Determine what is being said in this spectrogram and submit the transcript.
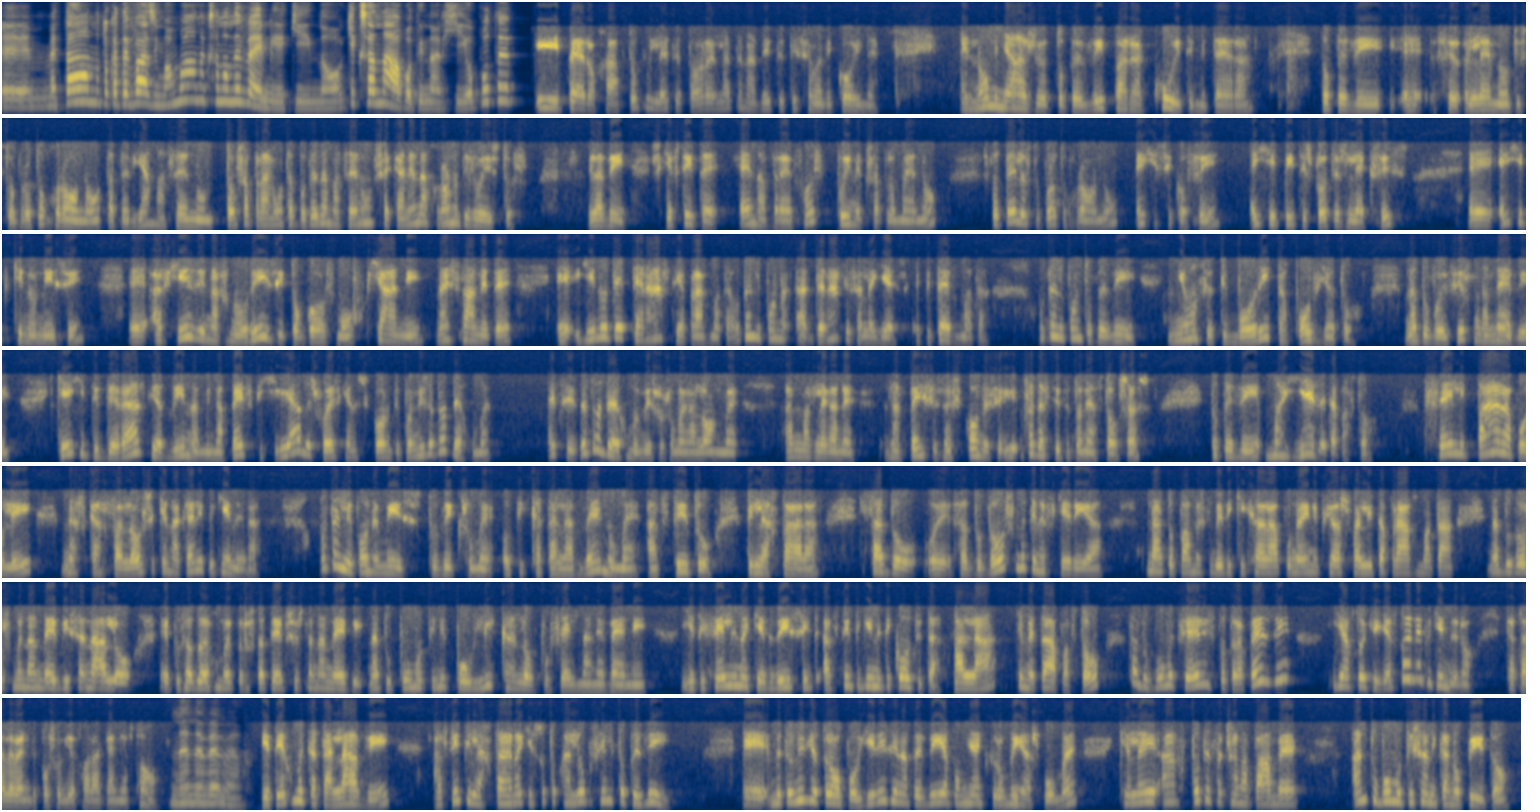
Ε, μετά να το κατεβάζει η μαμά να ξανανεβαίνει εκείνο και ξανά από την αρχή. Οπότε... Υπέροχα. Αυτό που λέτε τώρα, ελάτε να δείτε τι σημαντικό είναι. Ενώ μοιάζει ότι το παιδί παρακούει τη μητέρα, το παιδί, ε, λέμε ότι στον πρώτο χρόνο τα παιδιά μαθαίνουν τόσα πράγματα που δεν τα μαθαίνουν σε κανένα χρόνο της ζωής τους. Δηλαδή, σκεφτείτε ένα βρέφος που είναι εξαπλωμένο, στο τέλος του πρώτου χρόνου έχει σηκωθεί, έχει πει τις πρώτες λέξεις, ε, έχει επικοινωνήσει, ε, αρχίζει να γνωρίζει τον κόσμο, πιάνει, να αισθάνεται, ε, γίνονται τεράστια πράγματα. Όταν λοιπόν, τεράστιες αλλαγές, επιτεύγματα. Όταν λοιπόν το παιδί νιώθει ότι μπορεί τα πόδια του να του βοηθήσουν να ανέβει και έχει την τεράστια δύναμη να πέφτει χιλιάδες φορές και να σηκώνεται που εμείς δεν το αντέχουμε. Έτσι, δεν το αντέχουμε εμείς όσο μεγαλώνουμε αν μας λέγανε να πέσεις, να σηκώνεσαι, φανταστείτε τον εαυτό σας, το παιδί μαγεύεται από αυτό. Θέλει πάρα πολύ να σκαρφαλώσει και να κάνει επικίνδυνα. Όταν λοιπόν εμείς του δείξουμε ότι καταλαβαίνουμε αυτή του τη λαχτάρα, θα, το, ε, θα του δώσουμε την ευκαιρία να το πάμε στην παιδική χαρά που να είναι πιο ασφαλή τα πράγματα, να του δώσουμε να ανέβει σε ένα άλλο ε, που θα το έχουμε προστατέψει ώστε να ανέβει, να του πούμε ότι είναι πολύ καλό που θέλει να ανεβαίνει, γιατί θέλει να κερδίσει αυτή την κινητικότητα. Αλλά και μετά από αυτό θα του πούμε, ξέρεις, το τραπέζι γι' αυτό και γι' αυτό είναι επικίνδυνο. Καταλαβαίνετε πόσο διαφορά κάνει αυτό; Ναι, ναι, βέβαια. Γιατί έχουμε καταλάβει αυτή τη λαχτάρα και αυτό το καλό που θέλει το παιδί. Ε, με τον ίδιο τρόπο γυρίζει ένα παιδί από μια εκδρομή ας πούμε και λέει αχ πότε θα ξαναπάμε; Αν του πούμε ότι είσαι ανικανοποίητο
